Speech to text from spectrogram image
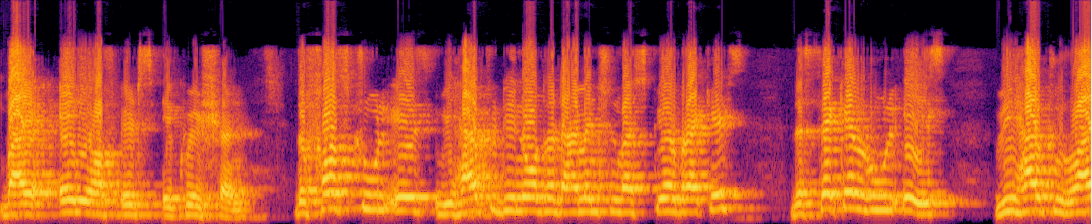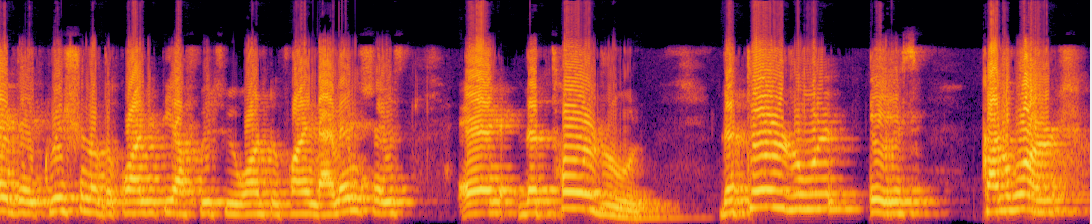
by any of its equation. The first rule is we have to denote the dimension by square brackets. The second rule is we have to write the equation of the quantity of which we want to find dimensions. And the third rule, the third rule is convert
